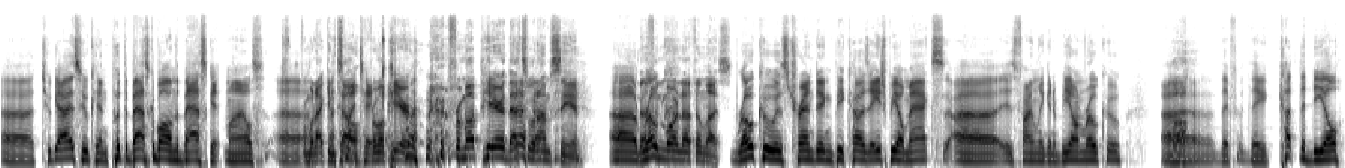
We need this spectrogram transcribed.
Uh, two guys who can put the basketball in the basket, Miles. Uh, From what I can tell, from up here, from up here, that's what I'm seeing. uh, Nothing Roku, more, nothing less. Roku is trending because HBO Max uh, is finally going to be on Roku. Uh, They they cut the deal.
